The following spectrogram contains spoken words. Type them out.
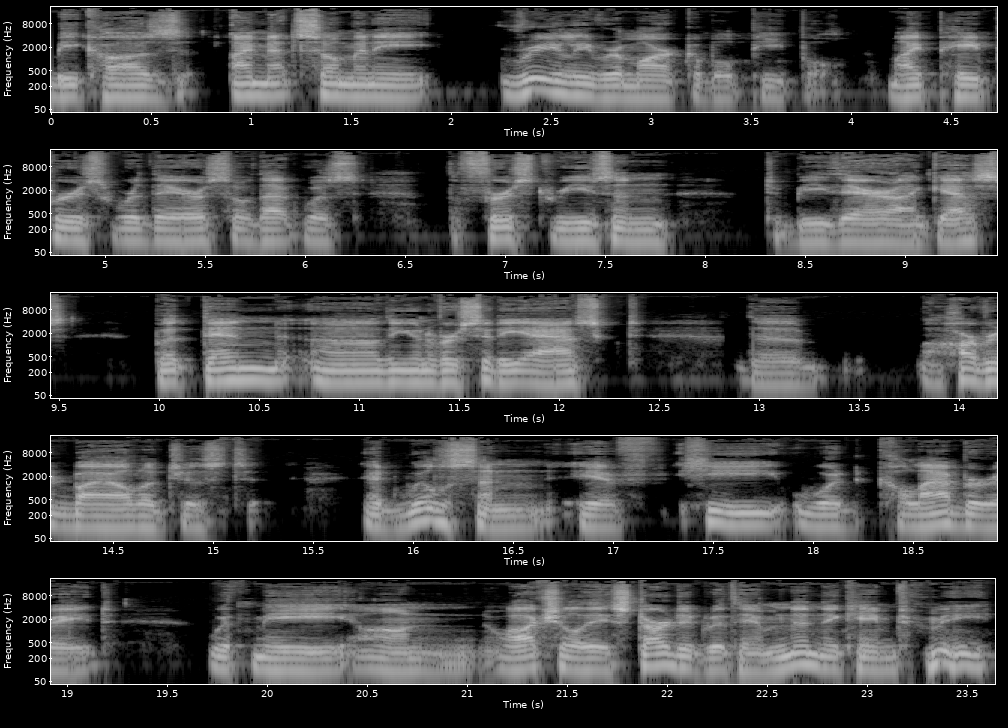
because I met so many really remarkable people. My papers were there, so that was the first reason to be there, I guess. But then uh, the university asked the Harvard biologist Ed Wilson if he would collaborate with me on, well, actually, they started with him and then they came to me.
